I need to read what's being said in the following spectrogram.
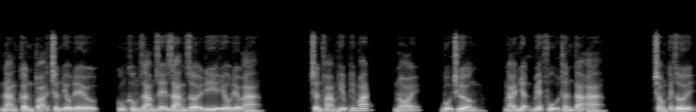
Nàng cần tọa trấn yêu đều, cũng không dám dễ dàng rời đi yêu đều a. Trần phàm hiếp hiếp mắt, nói, bộ trưởng ngài nhận biết phụ thân ta a? Trong kết giới,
